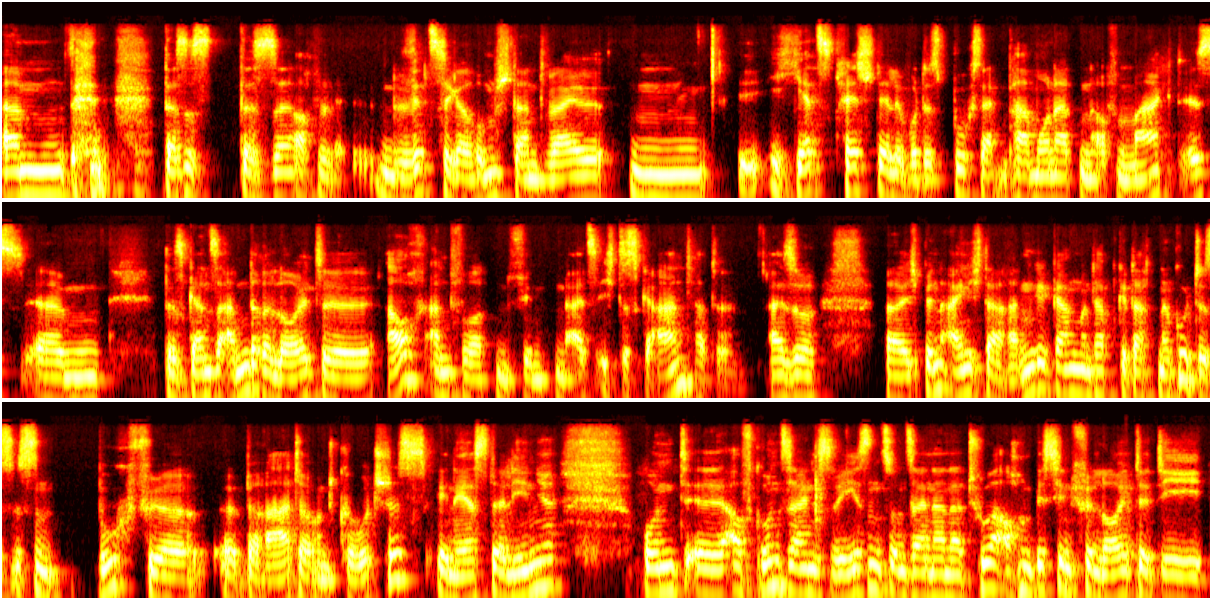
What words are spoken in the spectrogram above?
Ähm, das ist das ist auch ein witziger Umstand, weil mh, hm, ich jetzt feststelle, wo das Buch seit ein paar Monaten auf dem Markt ist, ähm, dass ganz andere Leute auch Antworten finden, als ich das geahnt hatte. Also äh, ich bin eigentlich da rangegangen und habe gedacht, na gut, das ist ein Buch für äh, Berater und Coaches in erster Linie und äh, aufgrund seines Wesens und seiner Natur auch ein bisschen für Leute, die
